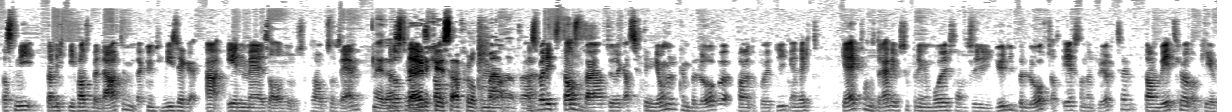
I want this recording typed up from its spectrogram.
dat, is niet, dat ligt niet vast bij datum. Dat kun je niet zeggen, ah, 1 mei zal, zo- zal het zo zijn. nee, dat dat is duidelijk geweest de afgelopen maanden. Dat is wel iets tastbaar natuurlijk. Als je tegen jongeren kunt beloven vanuit de politiek en zegt, kijk, van zodra die versoepelingen mogelijk zijn, zullen jullie beloofd als eerst aan de beurt zijn, dan weet je wel, oké,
